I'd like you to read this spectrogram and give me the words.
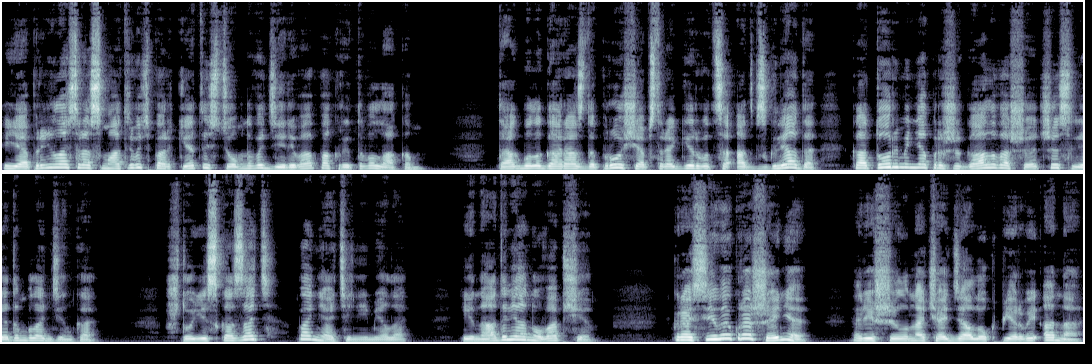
я принялась рассматривать паркет из темного дерева, покрытого лаком. Так было гораздо проще абстрагироваться от взгляда, который меня прожигала вошедшая следом блондинка. Что ей сказать, понятия не имела. И надо ли оно вообще? «Красивое украшение», — решила начать диалог первой она.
